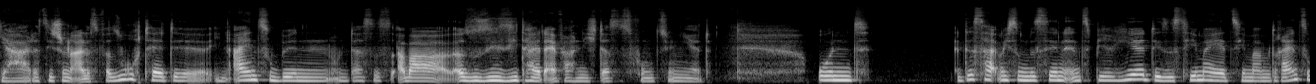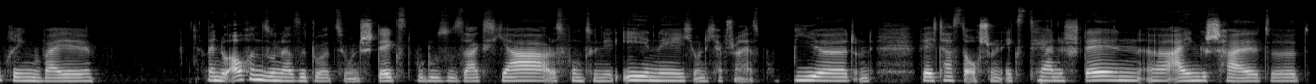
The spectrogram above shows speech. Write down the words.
ja, dass sie schon alles versucht hätte, ihn einzubinden und das ist aber, also sie sieht halt einfach nicht, dass es funktioniert. Und das hat mich so ein bisschen inspiriert, dieses Thema jetzt hier mal mit reinzubringen, weil wenn du auch in so einer Situation steckst, wo du so sagst, ja, das funktioniert eh nicht und ich habe schon alles probiert und vielleicht hast du auch schon externe Stellen äh, eingeschaltet,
